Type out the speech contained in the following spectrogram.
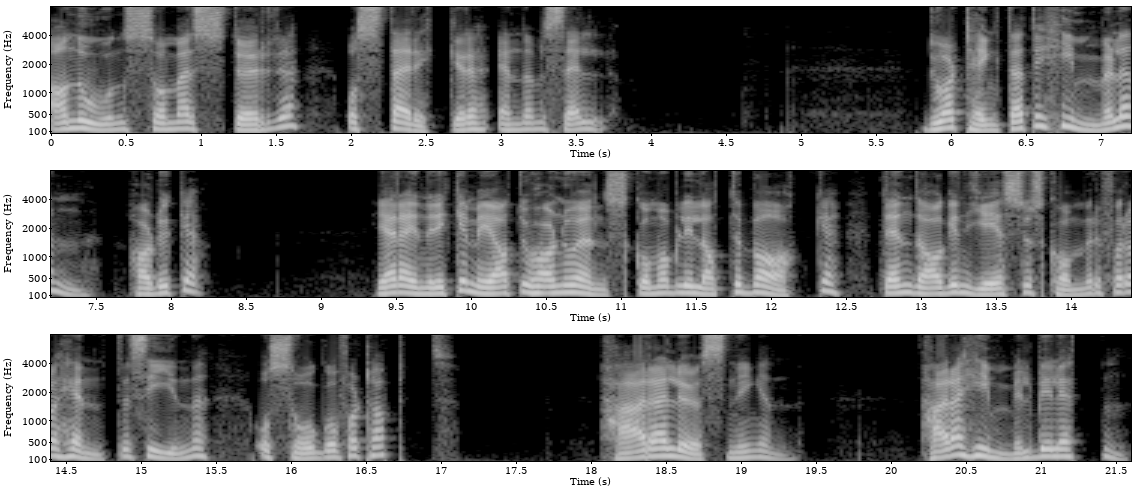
av noen som er større og sterkere enn dem selv. Du har tenkt deg til himmelen, har du ikke? Jeg regner ikke med at du har noe ønske om å bli latt tilbake den dagen Jesus kommer for å hente sine og så gå fortapt. Her er løsningen. Her er himmelbilletten.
